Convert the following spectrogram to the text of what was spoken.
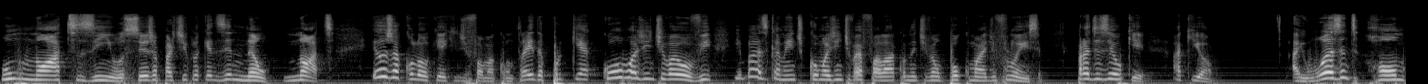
um notzinho, ou seja, a partícula quer dizer não, not. Eu já coloquei aqui de forma contraída porque é como a gente vai ouvir e basicamente como a gente vai falar quando a gente tiver um pouco mais de fluência. Para dizer o que? Aqui, ó. I wasn't home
